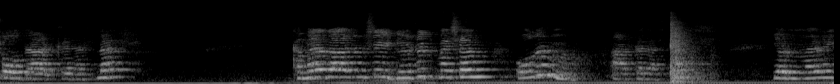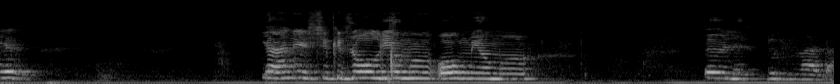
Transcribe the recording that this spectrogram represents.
Başka oldu arkadaşlar. Kamerada az bir şey gözükmesem olur mu arkadaşlar? Yorumlara yazın. Yani sıkıcı oluyor mu, olmuyor mu? Öyle durumlarda.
